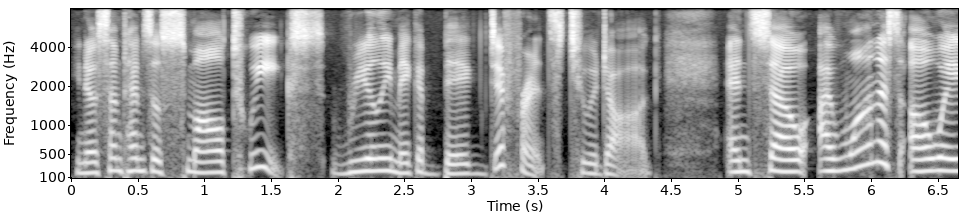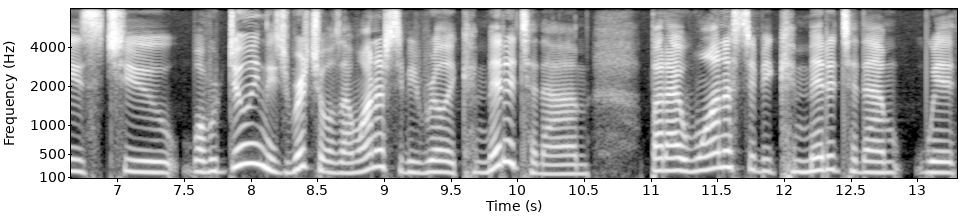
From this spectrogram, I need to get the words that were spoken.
You know, sometimes those small tweaks really make a big difference to a dog. And so I want us always to, while we're doing these rituals, I want us to be really committed to them, but I want us to be committed to them with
